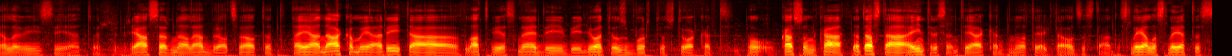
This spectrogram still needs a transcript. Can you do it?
televīzijā, tur ir jāsarunā, lai atbrauc vēl, tad tajā nākamajā rītā Latvijas mēdī bija ļoti uzburti uz to, ka, nu, kas un kā. Nu, tas tā interesanti, jā, kad notiek daudzas tādas lielas lietas,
